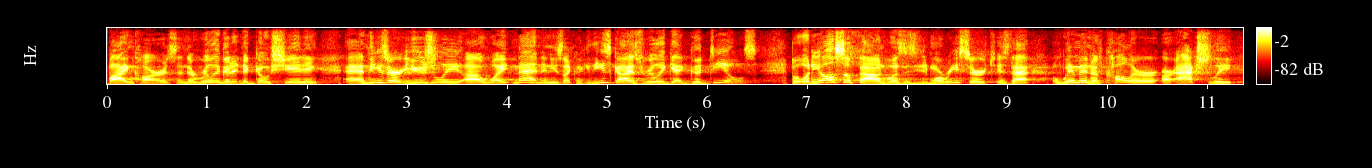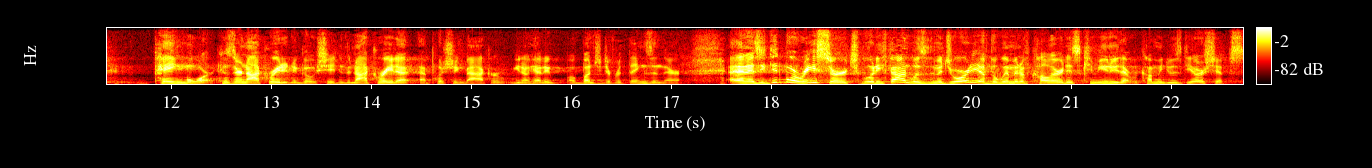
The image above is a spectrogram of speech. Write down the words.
buying cars and they're really good at negotiating, and these are usually uh, white men. And he's like, okay, these guys really get good deals. But what he also found was, as he did more research, is that women of color are actually paying more because they're not great at negotiating. They're not great at, at pushing back, or, you know, he had a, a, bunch of different things in there. And as he did more research, what he found was the majority of the women of color in his community that were coming to his dealerships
